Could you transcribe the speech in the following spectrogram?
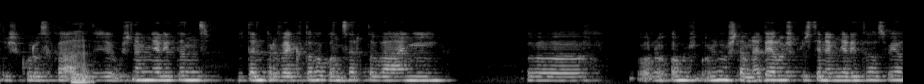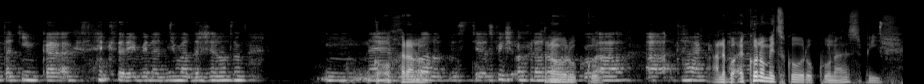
trošku rozcházet, mm. že už neměli ten, ten prvek toho koncertování, uh, on, on, on už tam nebyl, už prostě neměli toho svého tatínka, který by nad nima držel tu mm, ne, jako ochranu. ale prostě spíš ochranou ruku, ruku. A, a tak. A nebo a... ekonomickou ruku, ne? Spíš.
